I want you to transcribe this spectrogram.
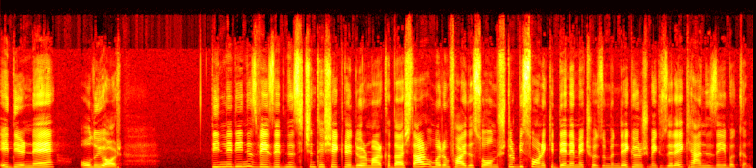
Edirne oluyor. Dinlediğiniz ve izlediğiniz için teşekkür ediyorum arkadaşlar. Umarım faydası olmuştur. Bir sonraki deneme çözümünde görüşmek üzere. Kendinize iyi bakın.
